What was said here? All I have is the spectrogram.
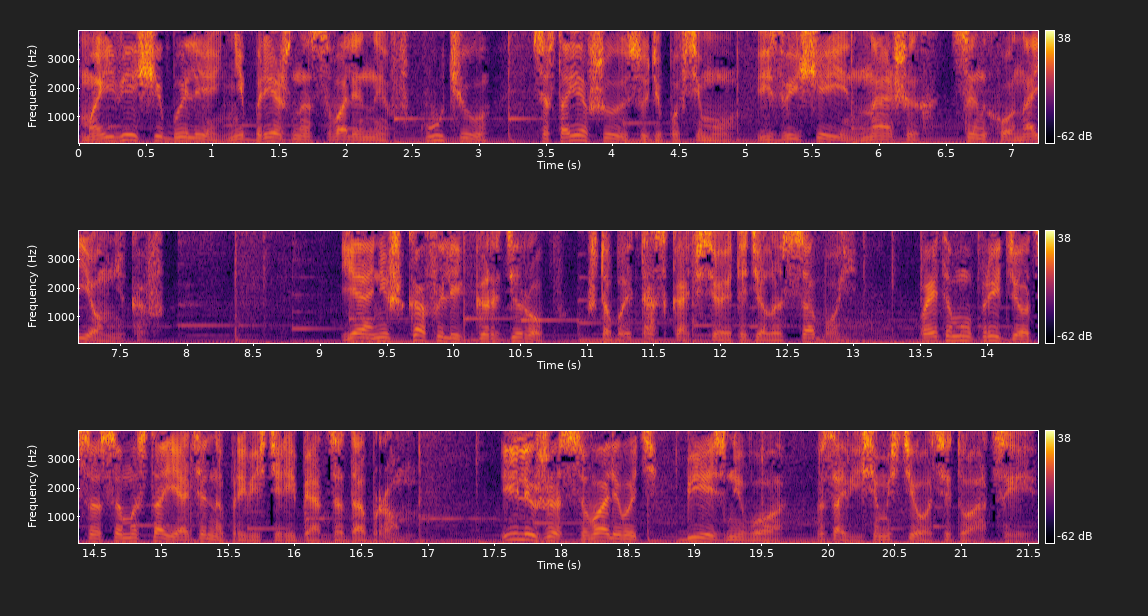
Мои вещи были небрежно свалены в кучу, состоявшую, судя по всему, из вещей наших сынхо-наемников. Я не шкаф или гардероб, чтобы таскать все это дело с собой, поэтому придется самостоятельно привести ребят за добром или же сваливать без него, в зависимости от ситуации.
